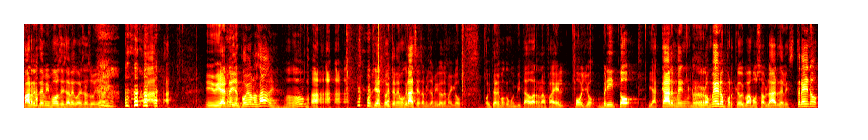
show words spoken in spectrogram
Parres de mimosa y sale con esas uñas ahí. y viernes y el pollo lo sabe. Por cierto, hoy tenemos, gracias a mis amigos de My Glow, hoy tenemos como invitado a Rafael Pollo Brito y a Carmen Romero, porque hoy vamos a hablar del estreno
